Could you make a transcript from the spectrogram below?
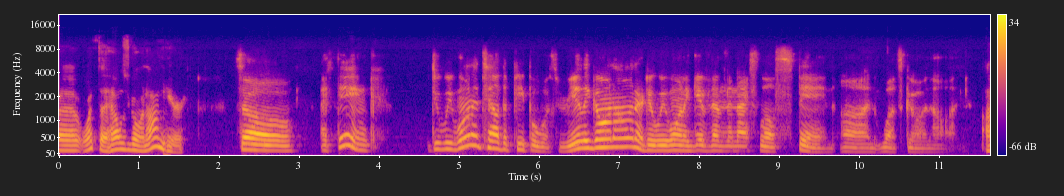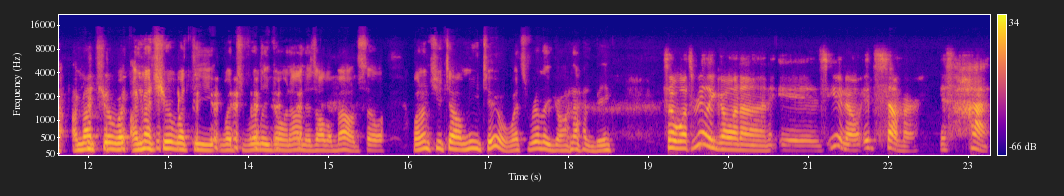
uh, what the hell's going on here? So I think, do we want to tell the people what's really going on, or do we want to give them the nice little spin on what's going on? I, I'm not sure what I'm not sure what the what's really going on is all about. So why don't you tell me too? What's really going on, B? So what's really going on is, you know, it's summer, it's hot.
